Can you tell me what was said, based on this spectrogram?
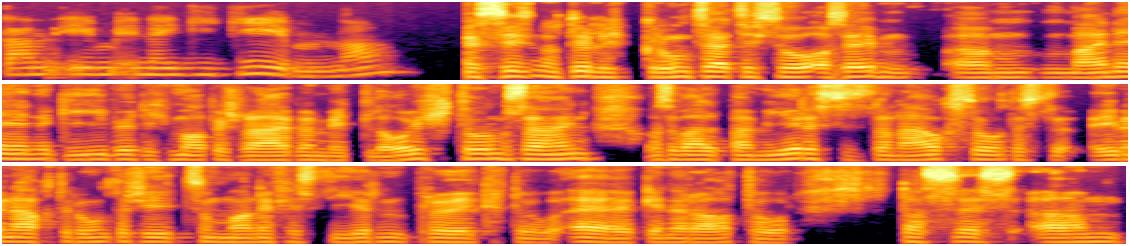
dann eben Energie geben. Ne? Es ist natürlich grundsätzlich so, also eben ähm, meine Energie würde ich mal beschreiben mit Leuchtturm sein. Also weil bei mir ist es dann auch so, dass eben auch der Unterschied zum Manifestieren Projektor, äh, Generator, dass es ähm,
